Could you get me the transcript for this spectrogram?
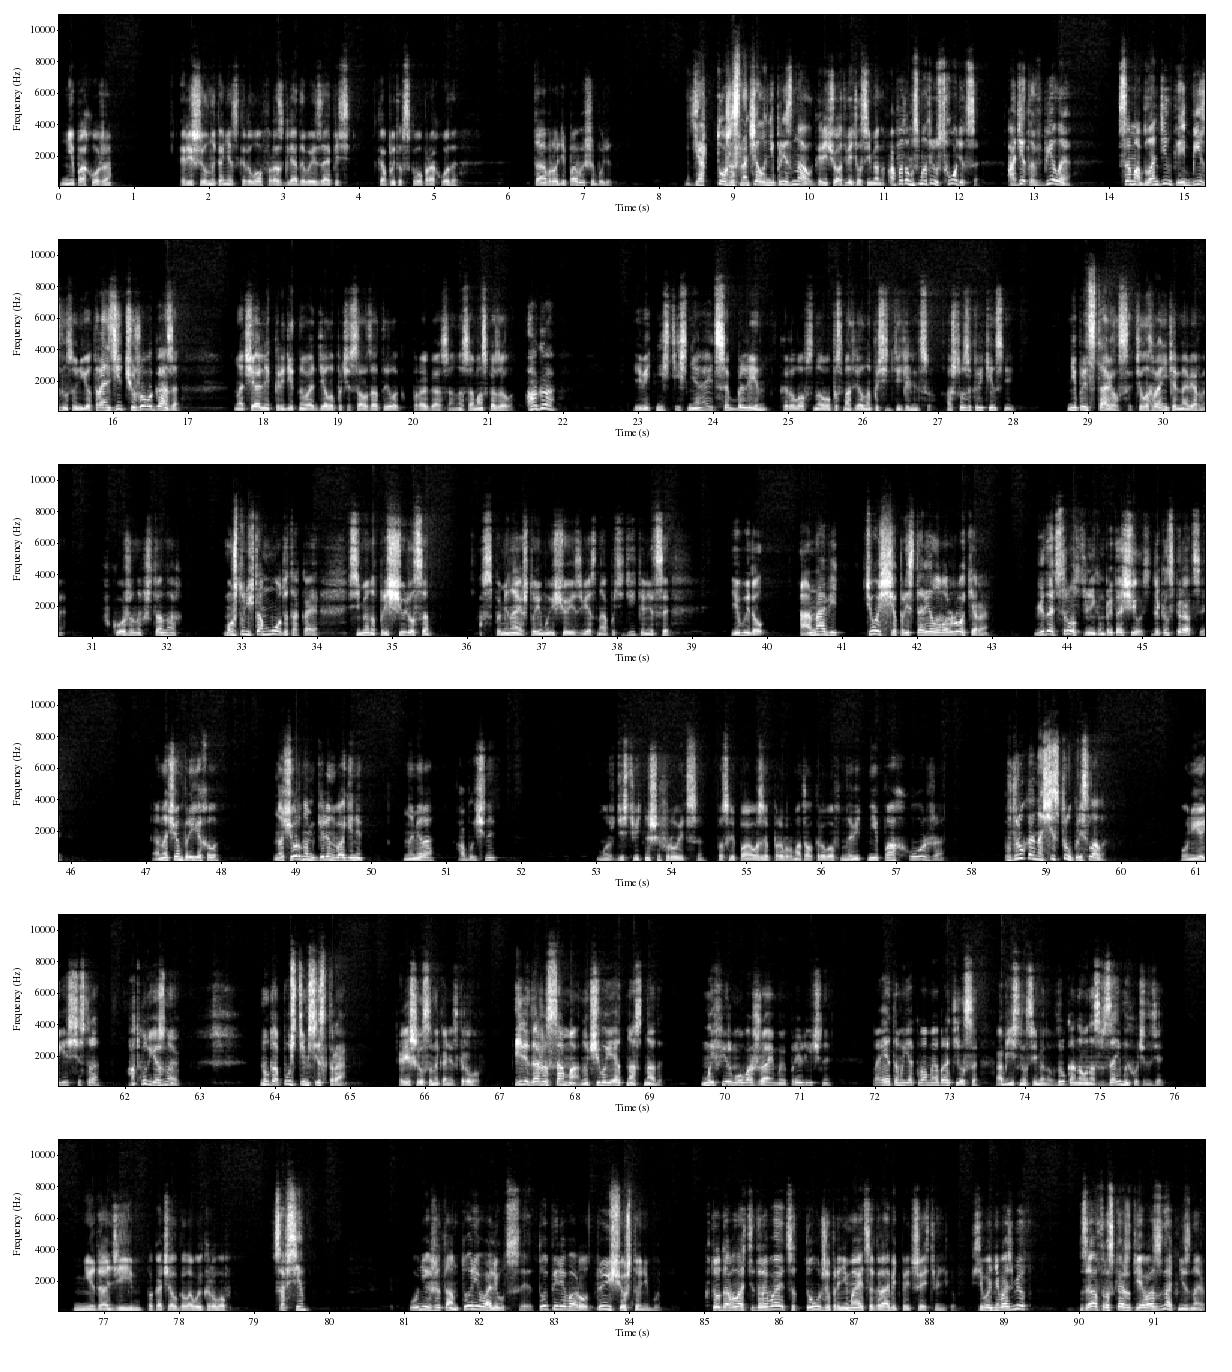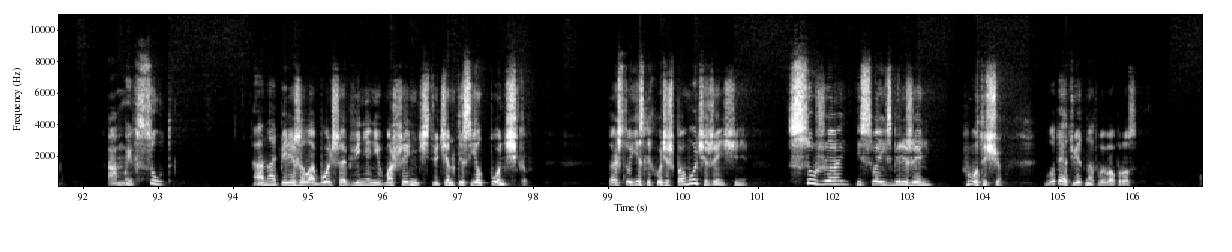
Не похоже, решил наконец Крылов, разглядывая запись Копытовского прохода. Та вроде повыше будет. Я тоже сначала не признал, горячо ответил Семенов, а потом смотрю, сходится. Одета в белое, сама блондинка и бизнес у нее, транзит чужого газа. Начальник кредитного отдела почесал затылок про газ. Она сама сказала. Ага. И ведь не стесняется, блин. Крылов снова посмотрел на посетительницу. А что за кретин с ней? Не представился. Телохранитель, наверное. В кожаных штанах. Может, у них там мода такая? Семенов прищурился, вспоминая, что ему еще известно о посетительнице, и выдал. Она ведь теща престарелого рокера. Видать, с родственником притащилась для конспирации. А на чем приехала? На черном Геленвагене. Номера? Обычные. Может, действительно шифруется? После паузы пробормотал Крылов. Но ведь не похоже. Вдруг она сестру прислала? У нее есть сестра? Откуда я знаю? Ну, допустим, сестра. Решился, наконец, Крылов. Или даже сама. Ну, чего ей от нас надо? Мы фирма уважаемая, приличная. Поэтому я к вам и обратился, объяснил Семенов. Вдруг она у нас взаймы хочет взять? «Не дадим», — покачал головой Крылов. «Совсем?» «У них же там то революция, то переворот, то еще что-нибудь. Кто до власти дорывается, тут же принимается грабить предшественников. Сегодня возьмет, завтра скажет, я вас знать не знаю. А мы в суд». Она пережила больше обвинений в мошенничестве, чем ты съел пончиков. Так что, если хочешь помочь женщине, сужай из своих сбережений. Вот еще. Вот и ответ на твой вопрос.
